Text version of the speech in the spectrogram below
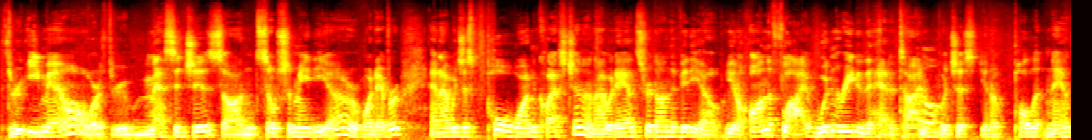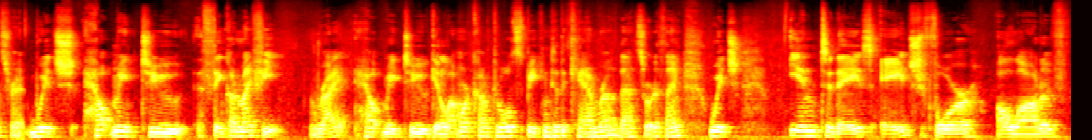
through email or through messages on social media or whatever, and I would just pull one question and I would answer it on the video, you know, on the fly. Wouldn't read it ahead of time. Cool. Would just you know pull it and answer it, which helped me to think on my feet. Right, helped me to get a lot more comfortable speaking to the camera, that sort of thing. Which, in today's age, for a lot of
